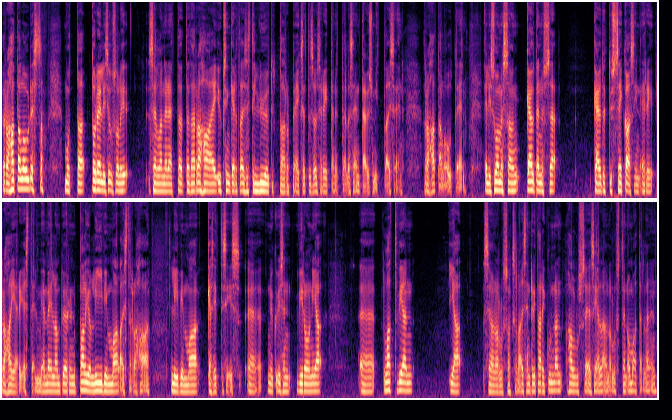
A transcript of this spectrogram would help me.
rahataloudessa, mutta todellisuus oli sellainen, että tätä rahaa ei yksinkertaisesti lyöty tarpeeksi, että se olisi riittänyt tällaiseen täysmittaiseen rahatalouteen. Eli Suomessa on käytännössä käytetty sekaisin eri rahajärjestelmiä. Meillä on pyörinyt paljon liivinmaalaista rahaa. Liivinmaa käsitti siis ö, nykyisen Viron ja ö, Latvian ja se on ollut saksalaisen ritarikunnan hallussa ja siellä on ollut sitten oma tällainen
